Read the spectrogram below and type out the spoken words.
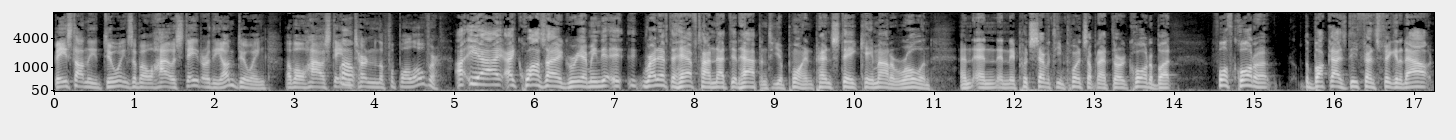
based on the doings of Ohio State or the undoing of Ohio State Well- and turning the football over. Uh, yeah, I, I quasi agree. I mean, it, it- right after halftime, that did happen. To your point, Penn State came out of rolling, and, and and they put 17 points up in that third quarter. But fourth quarter, the Buckeyes defense figured it out,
